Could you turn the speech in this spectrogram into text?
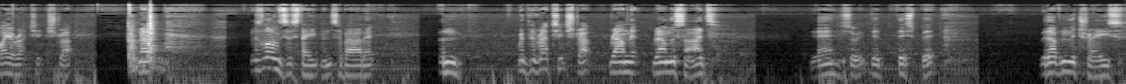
by a ratchet strap. Now, there's loads of statements about it. And with the ratchet strap round the, round the sides, yeah, so it did this bit. With having the trays,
